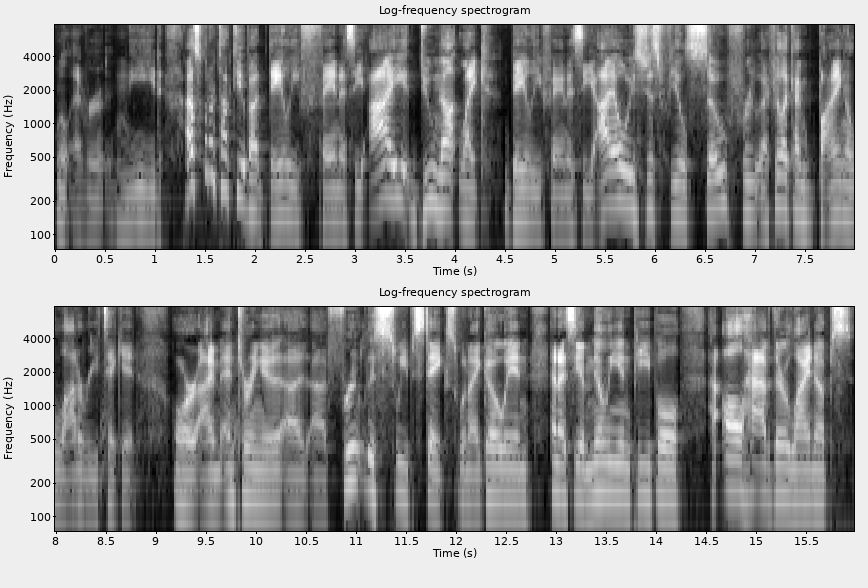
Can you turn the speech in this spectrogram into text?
will ever need. I also want to talk to you about daily fantasy. I do not like daily fantasy. I always just feel so fruit. I feel like I'm buying a lottery ticket or I'm entering a, a, a fruitless sweepstakes when I go in and I see a million people all have their lineups.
